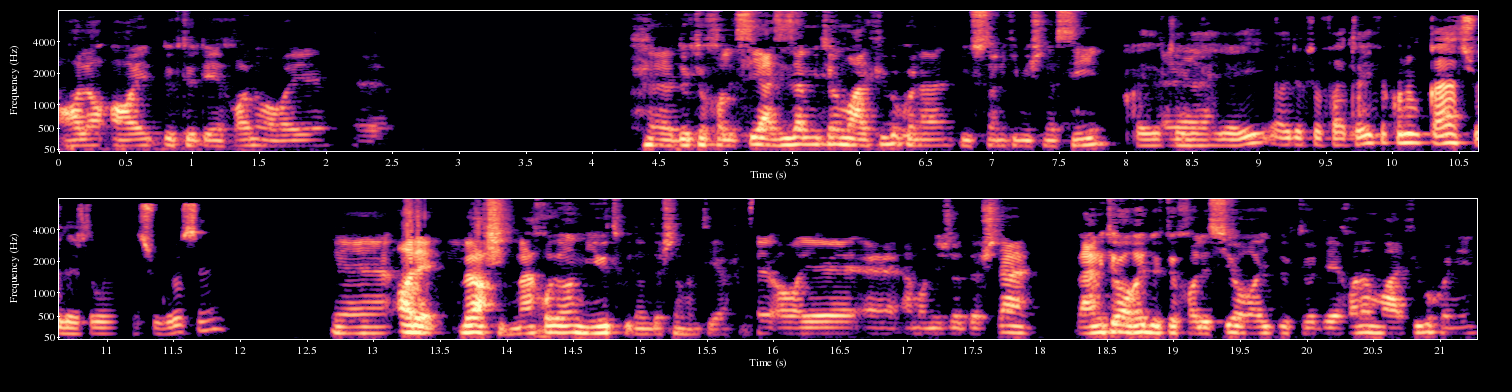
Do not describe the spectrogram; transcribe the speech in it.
حالا آقای دکتر دیخان و آقای دکتر خالصی عزیزم می‌تونم معرفی بکنن دوستانی که می‌شناسین. آقای دکتر آقای دکتر فتایی فکر کنم قطع شده ارتباطشون درسته؟ آره ببخشید من خودم میوت بودم داشتم هم تیرف آقای امان داشتن. و همینطور آقای دکتر خالصی آقای دکتر دیخان هم معرفی بکنین.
